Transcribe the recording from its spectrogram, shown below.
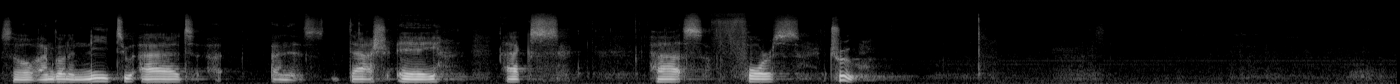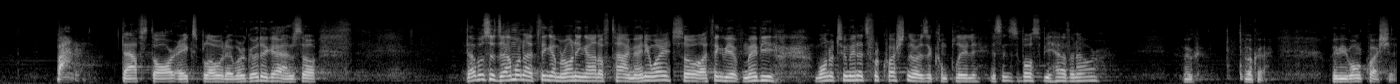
So I'm going to need to add uh, a dash a x has force true. Bang! Death Star exploded. We're good again. So that was a demo, and I think I'm running out of time anyway. So I think we have maybe one or two minutes for questions, or is it completely? Isn't it supposed to be half an hour? Okay. okay. Maybe one question.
